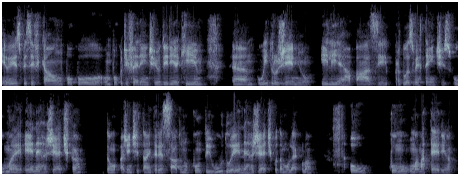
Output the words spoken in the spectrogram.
eu ia especificar um pouco, um pouco diferente. Eu diria que um, o hidrogênio ele é a base para duas vertentes. Uma é energética, então, a gente está interessado no conteúdo energético da molécula ou como uma matéria,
